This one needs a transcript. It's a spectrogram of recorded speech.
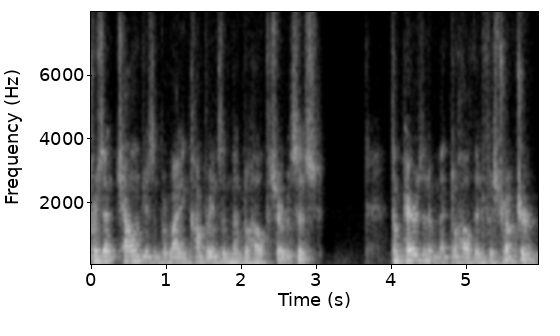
present challenges in providing comprehensive mental health services. Comparison of mental health infrastructure.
